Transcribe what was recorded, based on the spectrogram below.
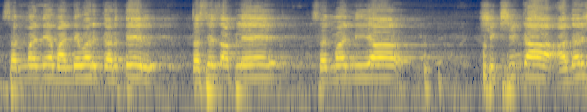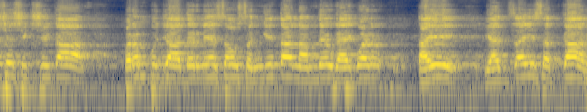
सन्माननीय मान्यवर करतील. तसेच आपले सन्माननीय शिक्षिका आदर्श शिक्षिका परमपूज्य आदरणीय सौ संगीता नामदेव गायकवाड ताई यांचाही सत्कार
